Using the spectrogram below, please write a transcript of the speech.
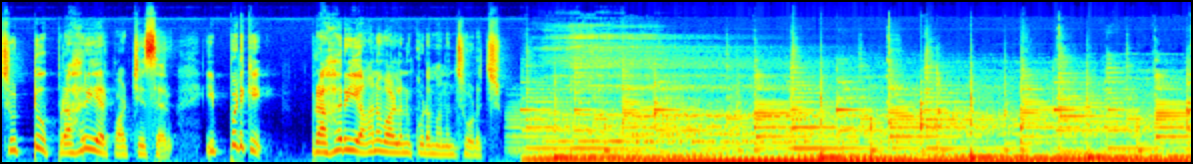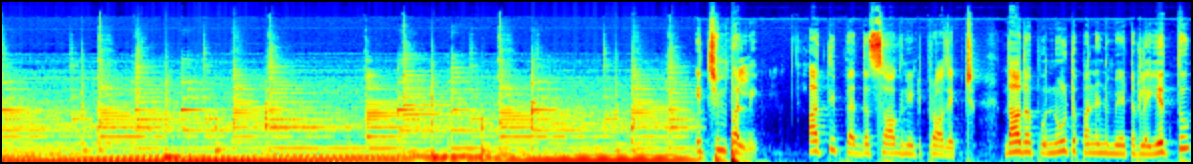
చుట్టూ ప్రహరీ ఏర్పాటు చేశారు. ఇప్పటికీ ప్రహరీ ఆనవాళ్ళను కూడా మనం చూడొచ్చు. ఇచ్చంపల్లి. అతిపెద్ద సాగునీటి ప్రాజెక్ట్. దాదాపు నూట పన్నెండు మీటర్ల ఎత్తు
